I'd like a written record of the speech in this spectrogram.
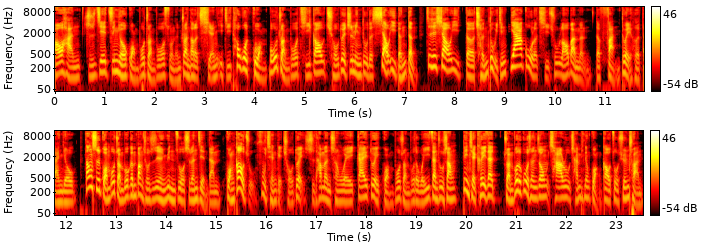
包含直接经由广播转播所能赚到的钱，以及透过广播转播提高球队知名度的效益等等。这些效益的程度已经压过了起初老板们的反对和担忧。当时广播转播跟棒球之间的运作十分简单，广告主付钱给球队，使他们成为该队广播转播的唯一赞助商，并且可以在转播的过程中插入产品的广告做宣传。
